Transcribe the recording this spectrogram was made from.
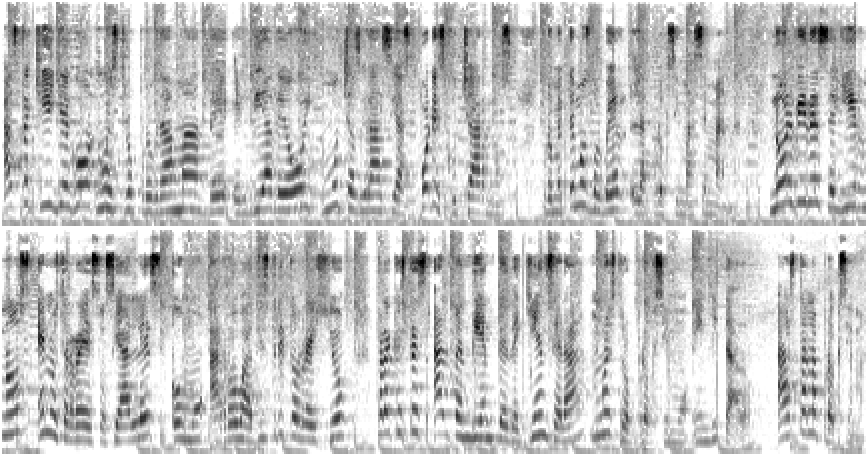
Hasta aquí llegó nuestro programa de el día de hoy. Muchas gracias por escucharnos. Prometemos volver la próxima semana. No olvides seguirnos en nuestras redes sociales como arroba Distrito Regio para que estés al pendiente de quién será nuestro próximo invitado. Hasta la próxima.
